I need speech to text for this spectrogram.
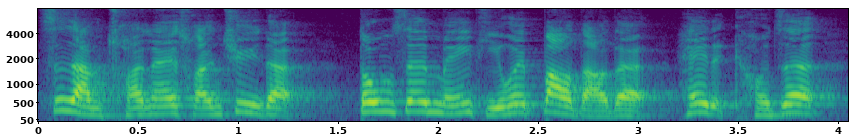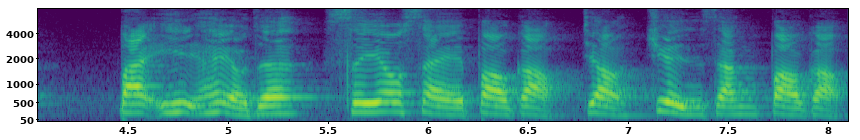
市场传来传去的，东森媒体会报道的，还有着掰，还有着 sell 赛报告，叫券商报告。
